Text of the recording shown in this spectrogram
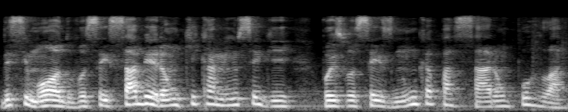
Desse modo, vocês saberão que caminho seguir, pois vocês nunca passaram por lá.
